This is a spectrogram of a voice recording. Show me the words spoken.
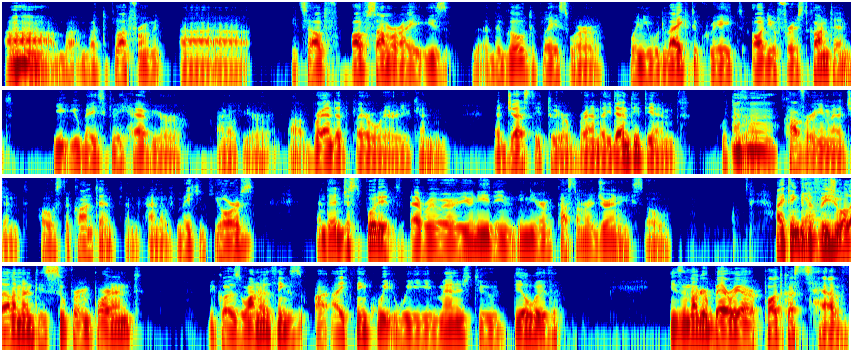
Uh, Mm-hmm. But but the platform uh, itself of Summurai is the, go-to place where when you would like to create audio first content, you, you basically have your kind of your uh, branded player where you can adjust it to your brand identity and put your Mhm. cover image and host the content and kind of make it yours and then just put it everywhere you need in, in your customer journey so i think Yeah. the visual element is super important because one of the things i, think we, we managed to deal with is another barrier podcasts have.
